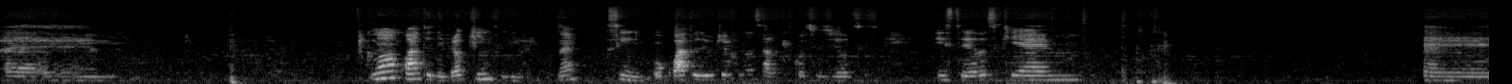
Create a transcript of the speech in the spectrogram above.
É... Não é o quarto livro, é o quinto livro, né? Sim, o quarto livro já foi lançado, que é Coisas de Outras Estrelas, que é... é...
